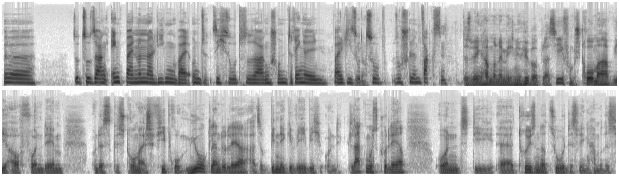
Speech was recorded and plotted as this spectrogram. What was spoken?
äh, sozusagen eng beieinander liegen weil, und sich sozusagen schon drängeln, weil die so, genau. zu, so schlimm wachsen. Deswegen haben wir nämlich eine Hyperplasie vom Stroma, wie auch von dem, und das Stroma ist fibromyoglandulär, also bindegewebig und glattmuskulär. Und die äh, Drüsen dazu, deswegen haben wir das,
